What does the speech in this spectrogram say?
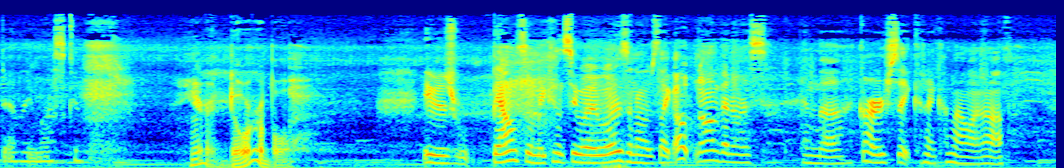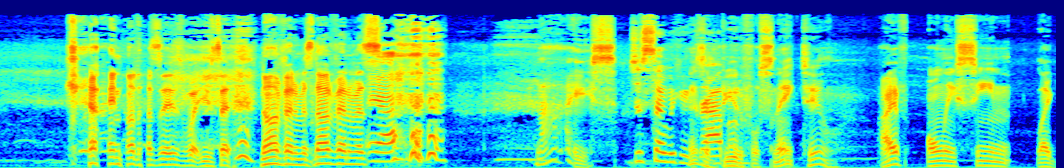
Definitely muskin. You're adorable. He was bouncing. We couldn't see what it was, and I was like, "Oh, non-venomous." And the garter snake couldn't come out of my mouth. Yeah, I know that's is what you said. Non-venomous, non-venomous. Yeah. Nice. Just so we could That's a grab beautiful snake too. I've only seen like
